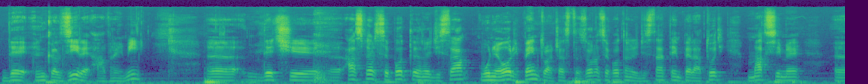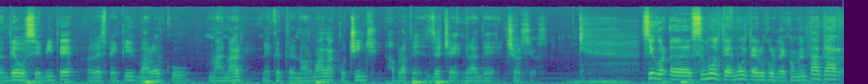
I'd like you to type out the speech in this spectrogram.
de încălzire a vremii. Uh, deci, astfel se pot înregistra, uneori pentru această zonă, se pot înregistra temperaturi maxime deosebite, respectiv valori cu mai mari decât normala, cu 5, aproape 10 grade Celsius. Sigur, uh, sunt multe, multe lucruri de comentat, dar uh,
